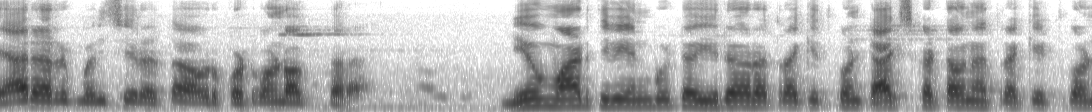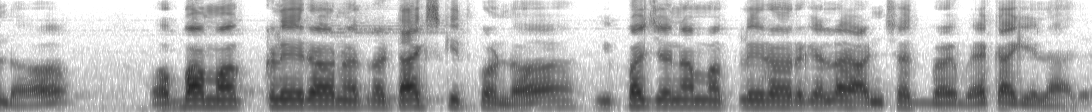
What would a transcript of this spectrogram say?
ಯಾರ್ಯಾರಿಗೆ ಮನ್ಸಿರುತ್ತೋ ಅವ್ರು ಕೊಟ್ಕೊಂಡು ಹೋಗ್ತಾರೆ. ನೀವು ಮಾಡ್ತೀವಿ ಅಂದ್ಬಿಟ್ಟು ಇರೋರ ಹತ್ರ ಕಿತ್ಕೊಂಡು ಟ್ಯಾಕ್ಸ್ ಕಟ್ಟೋನ ಹತ್ರ ಕಿತ್ಕೊಂಡು, ಒಬ್ಬ ಮಕ್ಳು ಇರೋನ ಹತ್ರ ಟ್ಯಾಕ್ಸ್ ಕಿತ್ಕೊಂಡು, ಇಪ್ಪತ್ತು ಜನ ಮಕ್ಳು ಇರೋರಿಗೆಲ್ಲ ಅನ್ಸೋದು ಬೇಕಾಗಿಲ್ಲ ಅದು.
